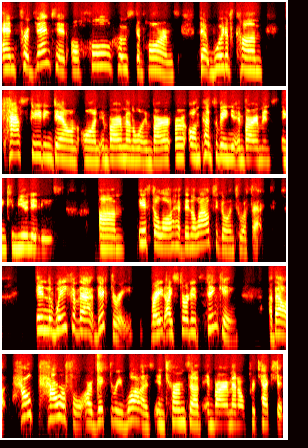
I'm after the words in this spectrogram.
and prevented a whole host of harms that would have come cascading down on environmental envir- or on Pennsylvania environments and communities um, if the law had been allowed to go into effect. In the wake of that victory, right, I started thinking about how powerful our victory was in terms of environmental protection,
